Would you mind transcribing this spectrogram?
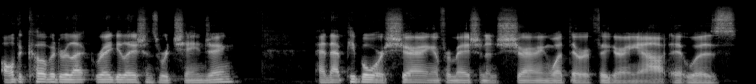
all the covid re- regulations were changing and that people were sharing information and sharing what they were figuring out it was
